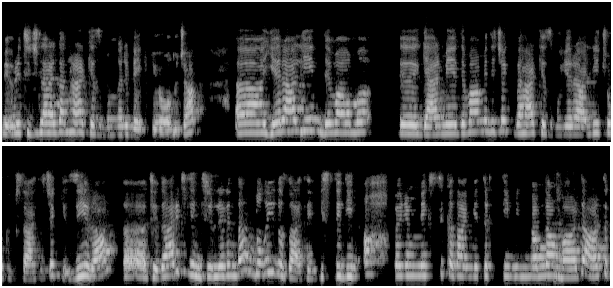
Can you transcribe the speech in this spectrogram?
ve üreticilerden herkes bunları bekliyor olacak. E, yerelliğin devamı e, gelmeye devam edecek ve herkes bu yerelliği çok yükseltecek. Zira e, tedarik zincirlerinden dolayı da zaten istediğin ah benim Meksika'dan getirdiğim bilmemden vardı artık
